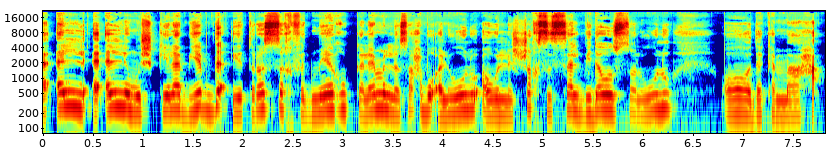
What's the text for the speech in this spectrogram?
أقل أقل مشكلة بيبدأ يترسخ في دماغه الكلام اللي صاحبه قاله له أو اللي الشخص السلبي ده وصله له. آه ده كان معاه حق.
